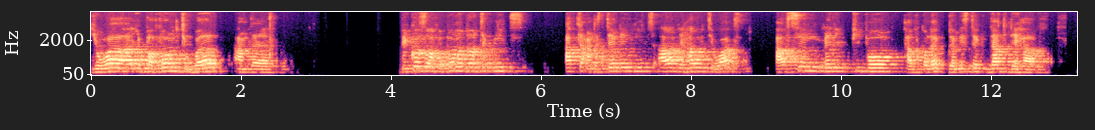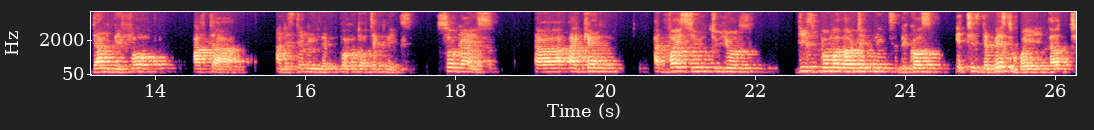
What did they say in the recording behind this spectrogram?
you are you performed well and uh, because of Pomodoro techniques, after understanding it, how, how it works, I've seen many people have corrected the mistake that they have done before after understanding the Pomodoro techniques. So guys, uh, I can advise you to use these Pomodoro techniques because it is the best way that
